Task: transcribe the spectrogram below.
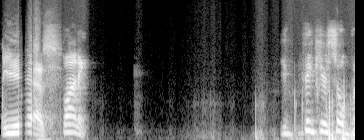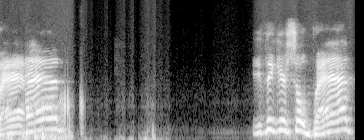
Yes. funny You think you're so bad? You think you're so bad?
